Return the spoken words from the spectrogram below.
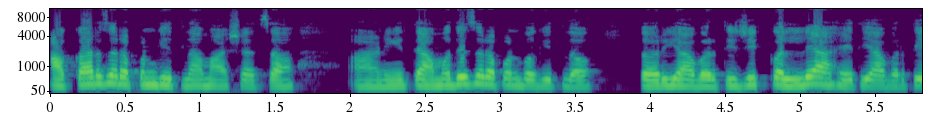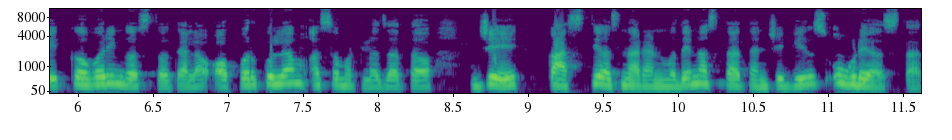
आकार जर आपण घेतला माशाचा आणि त्यामध्ये जर आपण बघितलं तर यावरती जे कल्ले आहेत यावरती एक कव्हरिंग असतं. त्याला ऑपरकुलम असं म्हटलं जातं जे कास्ती असणाऱ्यांमध्ये नसतात त्यांचे गिल्स उघडे असतात.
